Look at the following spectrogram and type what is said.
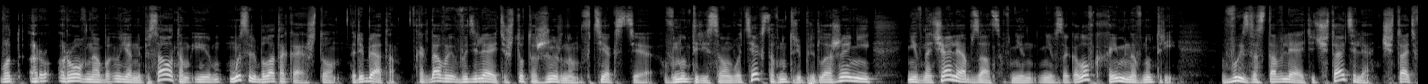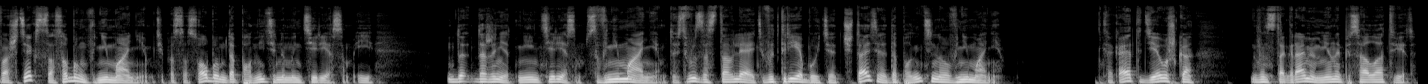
вот ровно ну, я написал там, и мысль была такая, что, ребята, когда вы выделяете что-то жирным в тексте внутри самого текста, внутри предложений, не в начале абзацев, не не в заголовках, а именно внутри – вы заставляете читателя читать ваш текст с особым вниманием, типа с особым дополнительным интересом и да, даже нет, не интересом, с вниманием. То есть вы заставляете, вы требуете от читателя дополнительного внимания. Какая-то девушка в Инстаграме мне написала ответ:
